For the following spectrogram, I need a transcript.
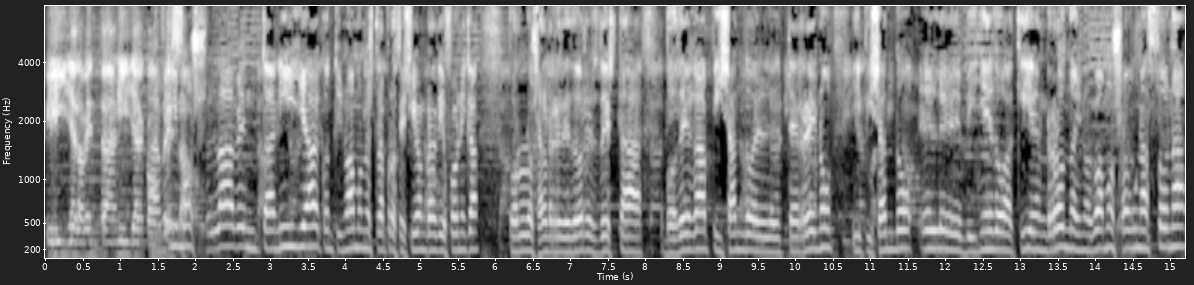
pilla la ventanilla Abrimos la ventanilla, continuamos nuestra procesión radiofónica por los alrededores de esta bodega, pisando el terreno y pisando el eh, viñedo aquí en Ronda y nos vamos a una zona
